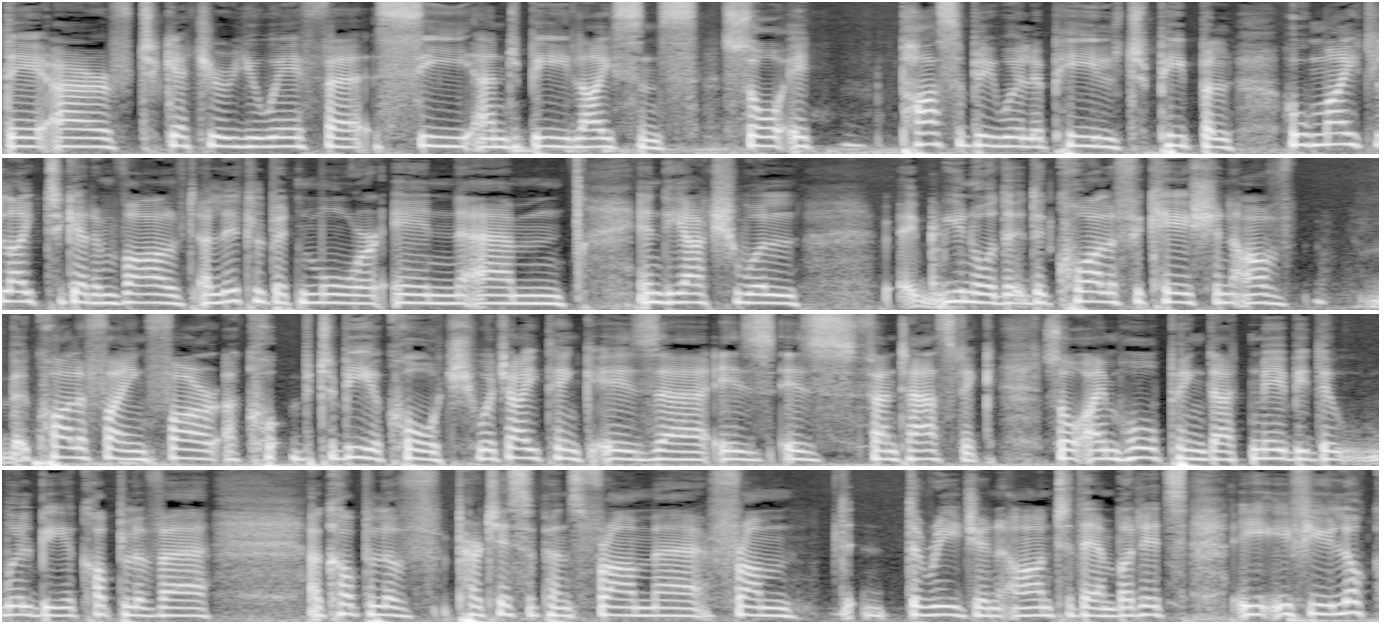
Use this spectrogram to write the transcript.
they are to get your UEFA C and B license, so it possibly will appeal to people who might like to get involved a little bit more in um, in the actual, you know, the, the qualification of qualifying for co- to be a coach, which I think is uh, is is fantastic. So I'm hoping that maybe there will be a couple of uh, a couple of participants from uh, from the region onto them. But it's if you look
